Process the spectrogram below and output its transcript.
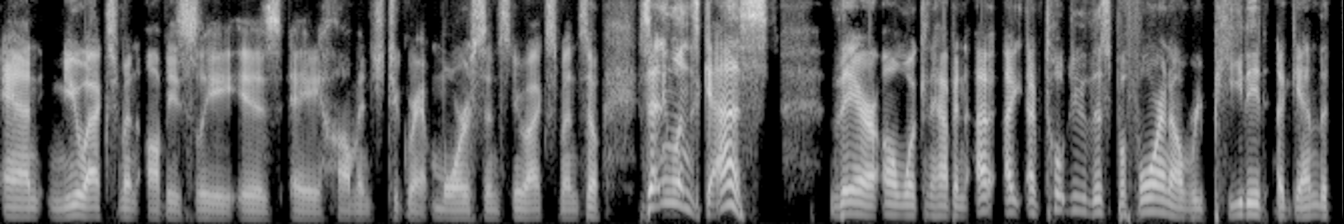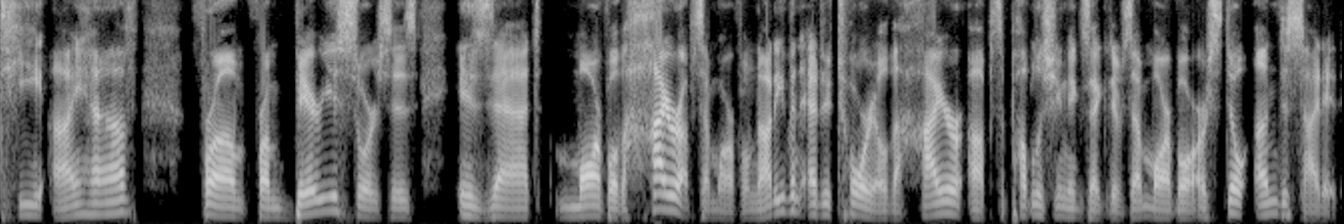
And New X Men obviously is a homage to Grant Morrison's New X Men. So, is anyone's guess there on what can happen? I, I, I've told you this before, and I'll repeat it again. The tea I have from from various sources is that Marvel, the higher ups at Marvel, not even editorial, the higher ups, the publishing executives at Marvel are still undecided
